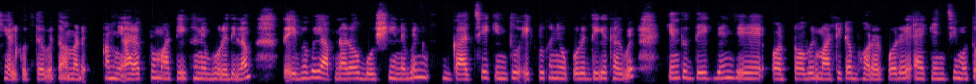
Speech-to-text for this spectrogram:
খেয়াল করতে হবে। তো আমার, আমি আর একটু মাটি এখানে ভরে দিলাম। তো এইভাবেই আপনারাও বসিয়ে নেবেন। গাছে কিন্তু একটুখানি উপরের দিকে থাকবে, কিন্তু দেখবেন যে টবের মাটিটা ভরার পরে এক ইঞ্চি মতো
